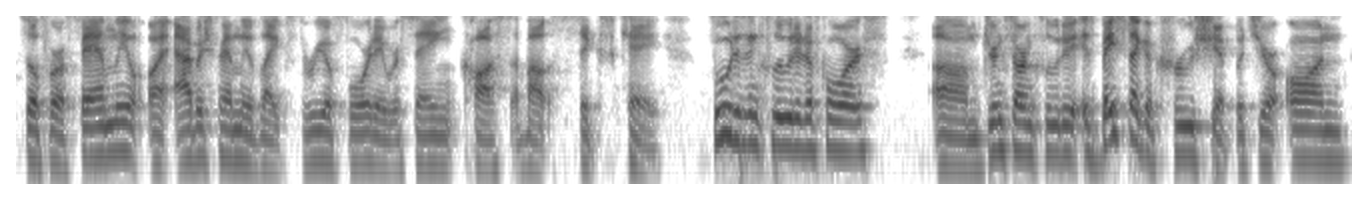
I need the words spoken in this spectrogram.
So for a family or average family of like three or four, they were saying costs about six k. Food is included, of course. Um, drinks are included. It's basically like a cruise ship, but you're on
